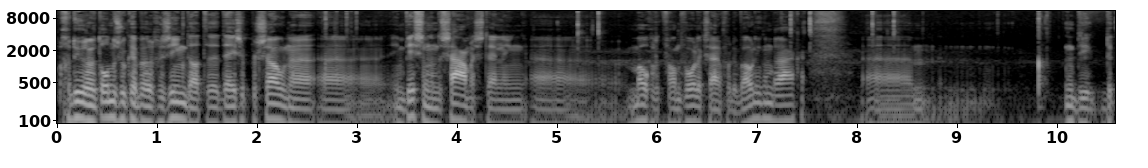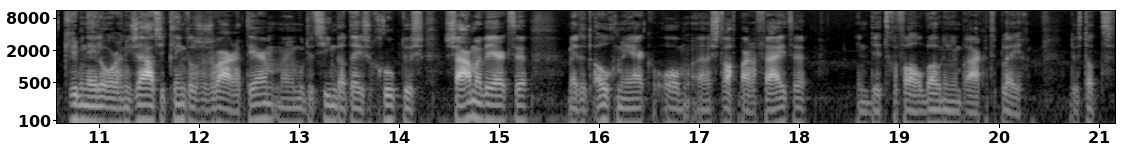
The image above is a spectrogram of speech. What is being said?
gedurende het onderzoek hebben we gezien dat uh, deze personen uh, in wisselende samenstelling mogelijk verantwoordelijk zijn voor de woninginbraken. Ehm, die, de criminele organisatie klinkt als een zware term, maar je moet het zien dat deze groep dus samenwerkte met het oogmerk om uh, strafbare feiten, in dit geval woninginbraken, te plegen. Dus dat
